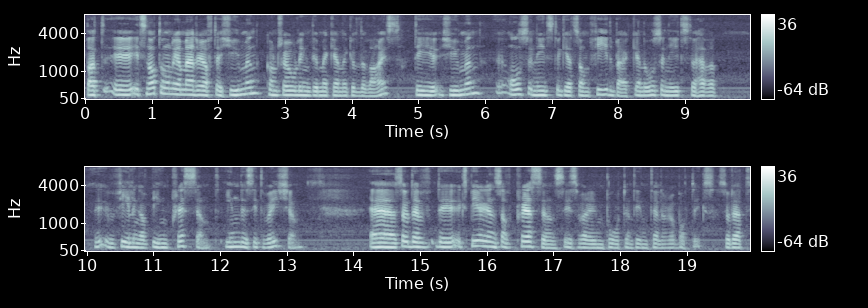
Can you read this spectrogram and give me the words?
But uh, it's not only a matter of the human controlling the mechanical device. The human also needs to get some feedback and also needs to have a feeling of being present in the situation. Uh, so the the experience of presence is very important in telerobotics, so that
